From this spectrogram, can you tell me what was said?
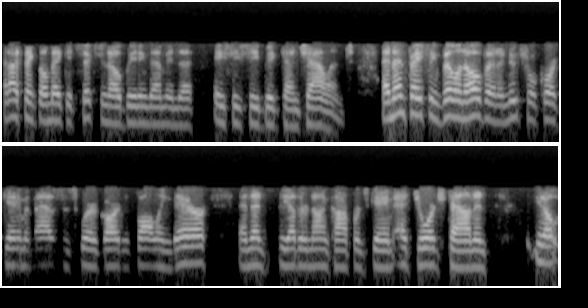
And I think they'll make it 6 and 0, beating them in the ACC Big Ten Challenge. And then facing Villanova in a neutral court game at Madison Square Garden, falling there. And then the other non conference game at Georgetown. And you know,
